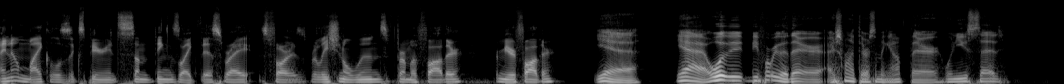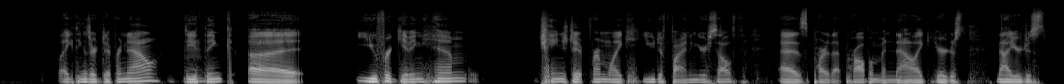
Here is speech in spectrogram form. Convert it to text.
I know Michael's experienced some things like this, right? As far as relational wounds from a father, from your father. Yeah. Yeah. Well, before we go there, I just want to throw something out there. When you said like things are different now, do you Mhm. think uh you forgiving him changed it from like you defining yourself as part of that problem and now like you're just now you're just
